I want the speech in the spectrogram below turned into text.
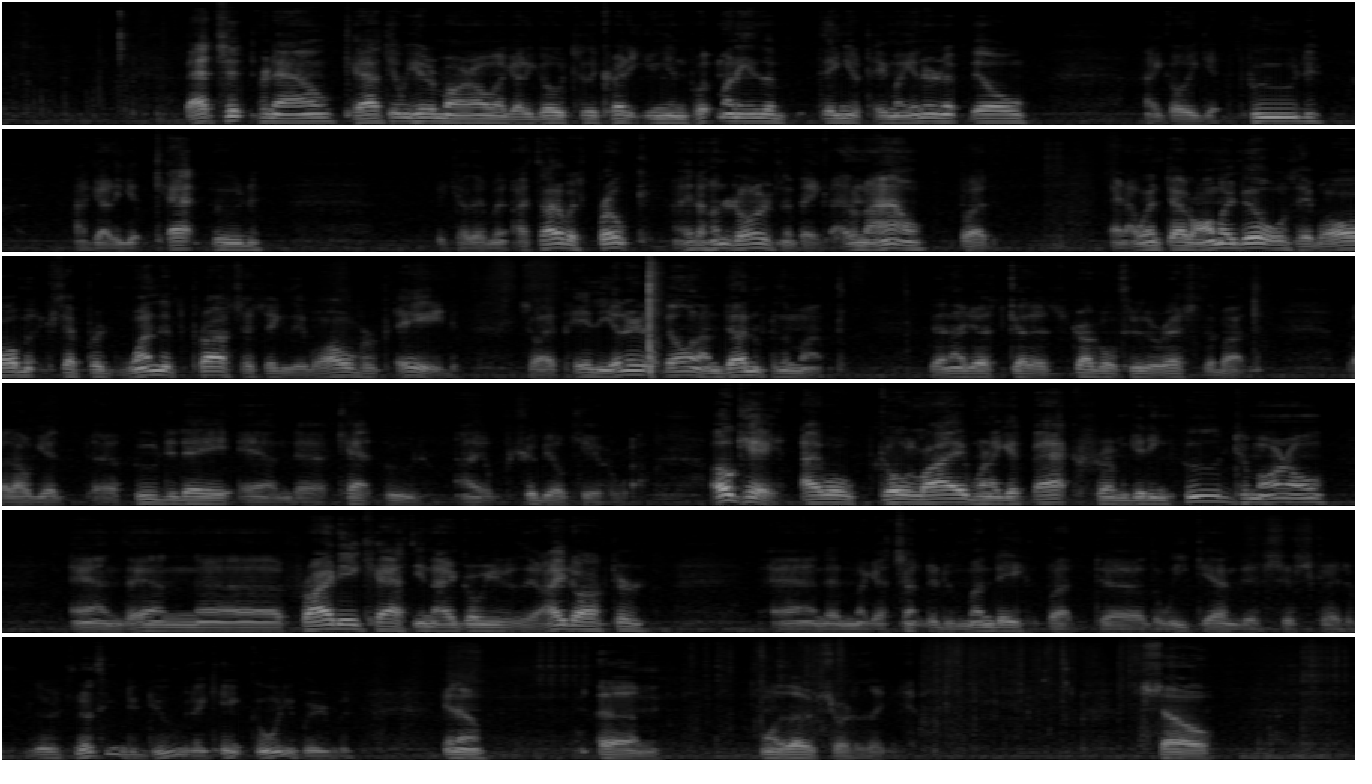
that's it for now. Kathy will be here tomorrow. I got to go to the credit union, put money in the thing to pay my internet bill. I go to get food. I got to get cat food because I, I thought I was broke. I had $100 in the bank. I don't know how, but, and I went down all my bills. They've all, except for one that's processing, they've all overpaid. So I pay the internet bill and I'm done for the month. Then I just got to struggle through the rest of the month. But I'll get uh, food today and uh, cat food. I should be okay for a while. Okay, I will go live when I get back from getting food tomorrow. And then uh, Friday, Kathy and I going to the eye doctor. And then I got something to do Monday, but uh, the weekend it's just kind of, there's nothing to do and I can't go anywhere. But, you know, um, one of those sort of things. So,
